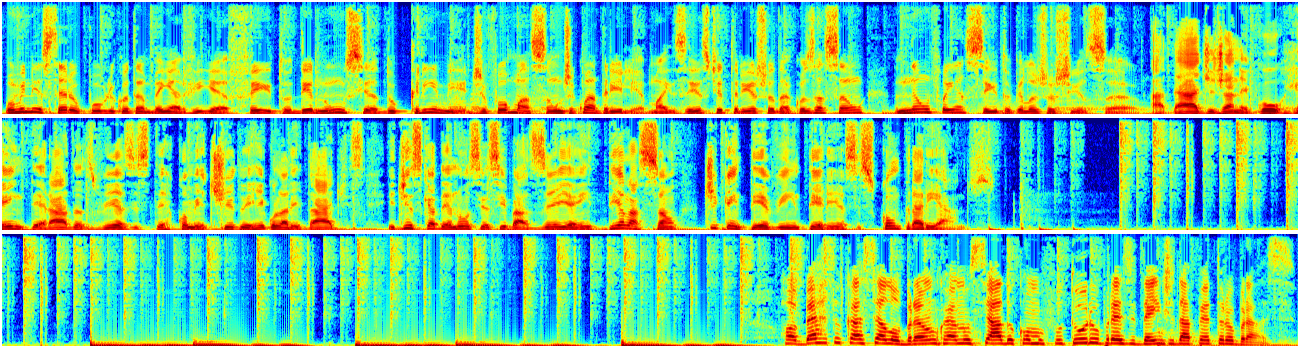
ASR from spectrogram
O Ministério Público também havia feito denúncia do crime de formação de quadrilha, mas este trecho da acusação não foi aceito pela Justiça. Haddad já negou reiteradas vezes ter cometido irregularidades e diz que a denúncia se baseia em delação de quem teve interesses contrariados. Roberto Castelo Branco é anunciado como futuro presidente da Petrobras.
